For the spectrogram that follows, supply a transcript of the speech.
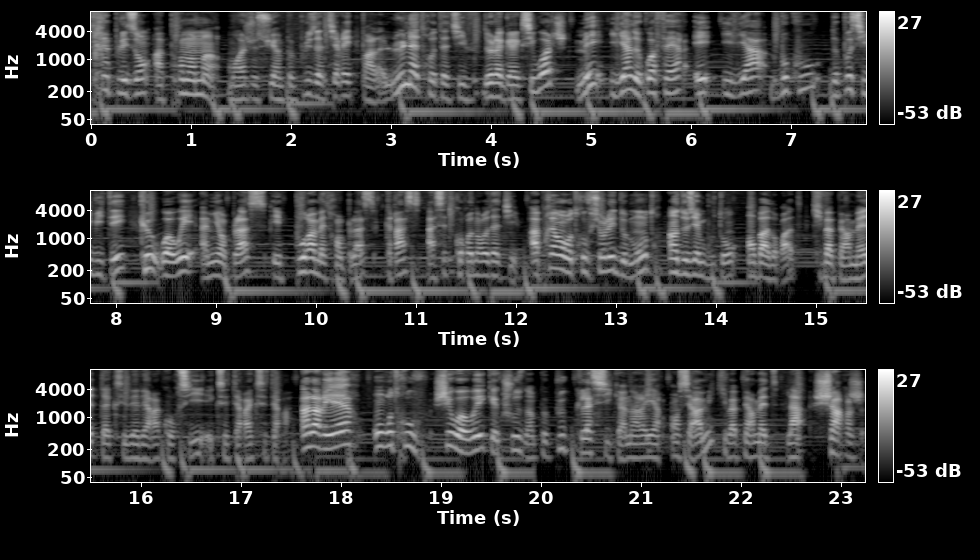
très plaisant à prendre en main. Moi je suis un peu plus attiré par la lunette rotative de la Galaxy Watch, mais il y a de quoi faire et il y a beaucoup de possibilités que Huawei a mis en place et pourra mettre en place grâce à cette couronne rotative. Après on retrouve sur les deux montres un deuxième bouton en bas à droite qui va permettre d'accéder à les raccourcis, etc. etc. À l'arrière, on retrouve chez Huawei quelque chose d'un peu plus classique, un arrière en céramique qui va permettre la charge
